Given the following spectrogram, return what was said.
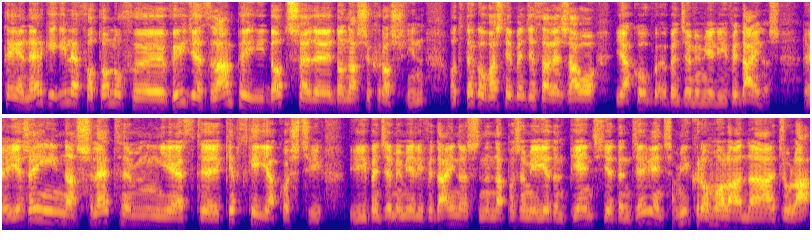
tej energii, ile fotonów y, wyjdzie z lampy i dotrze y, do naszych roślin. Od tego właśnie będzie zależało, jaką będziemy mieli wydajność. E, Jeżeli nasz LED jest kiepskiej jakości i będziemy mieli wydajność na poziomie 1,5, 1,9 mikromola na joula,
